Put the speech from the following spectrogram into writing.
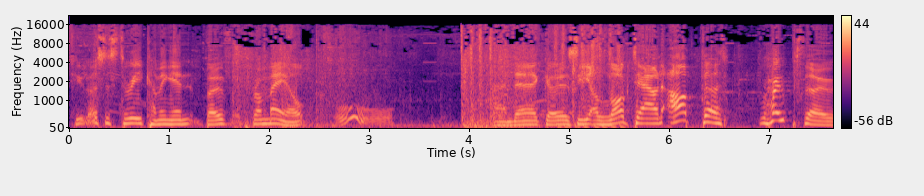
Two versus three coming in, both from male. Ooh. And there goes the lockdown up the rope, though,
